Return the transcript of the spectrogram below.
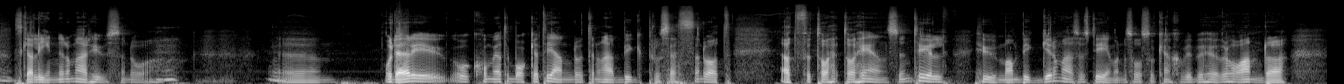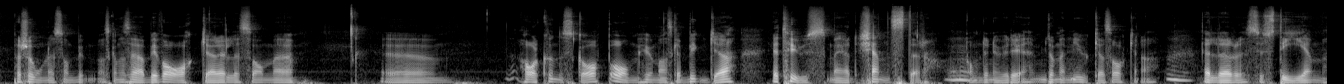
mm. ska in i de här husen då. Mm. Um, och där är, och kommer jag tillbaka till igen då, till den här byggprocessen då att, att för ta, ta hänsyn till hur man bygger de här systemen och så, så kanske vi behöver ha andra personer som vad ska man säga, bevakar eller som uh, uh, har kunskap om hur man ska bygga ett hus med tjänster, mm. om det nu är det, de här mjuka sakerna, mm. eller system,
